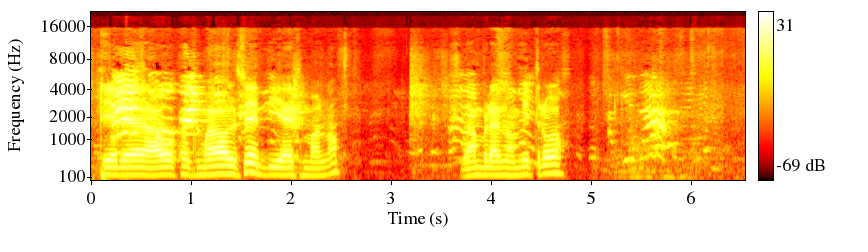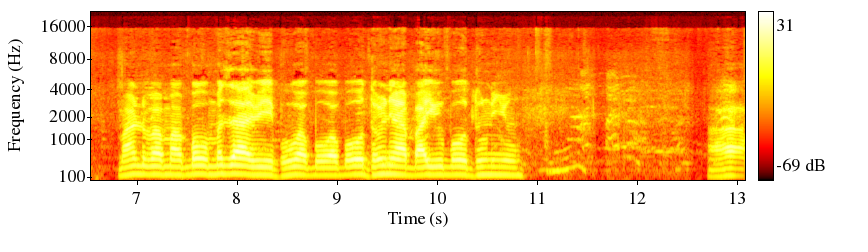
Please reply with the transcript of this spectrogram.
અત્યારે વખત કંઈક માહોલ છે દિયાસમાંનો ગામડાનો મિત્રો. માંડવામાં બહુ મજા આવી. ભૂવા બોવા બહુ ધૂણ્યા, બાયું બહુ ધૂણ્યું. હા.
